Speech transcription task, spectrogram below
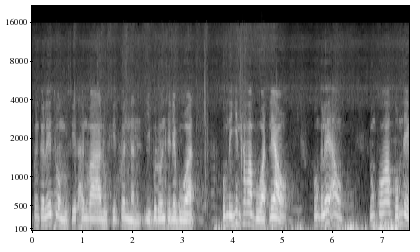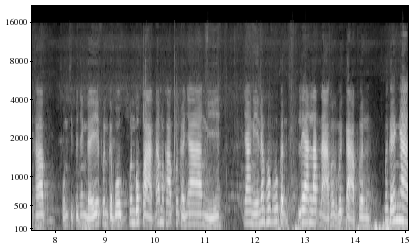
เพิ่นก็เลยทวงลูกศิษย์เพิ่นว่าลูกศิษย์เพิ่นนั่นอีกบ่โดนสิได้บวชผมได้ยินคำว่าบวชแล้ว ผมก็เลยเอ้าหลวงพ่อผมเด้ครับ ผมสิเป็นจังไดเพิ่นก็บ่เพิ่นบ่ปากนำครับ เพิ่นก็ย่างหนีย่างหนีนะเพราะผมก็แล่นลัดหน้าเพิ่นก็ไปกราบเพิ่นเพิ่นก็ยังย่าง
